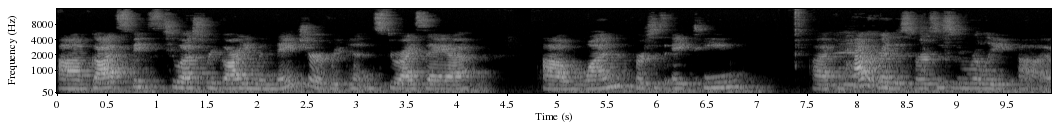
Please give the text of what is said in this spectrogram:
Um, God speaks to us regarding the nature of repentance through Isaiah uh, 1, verses 18. Uh, if you haven't read this verse, this is a really uh,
